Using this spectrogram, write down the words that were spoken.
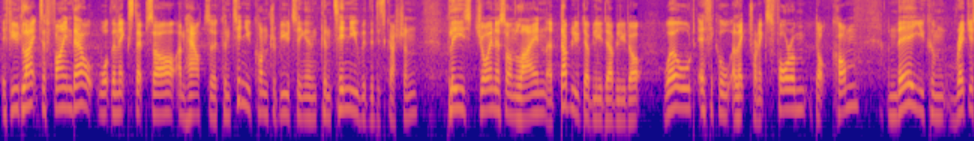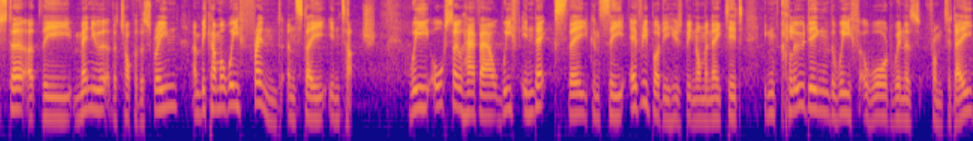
If you'd like to find out what the next steps are and how to continue contributing and continue with the discussion, please join us online at www.worldethicalelectronicsforum.com and there you can register at the menu at the top of the screen and become a WEEF friend and stay in touch. We also have our WEEF index. There you can see everybody who's been nominated, including the WEEF award winners from today.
